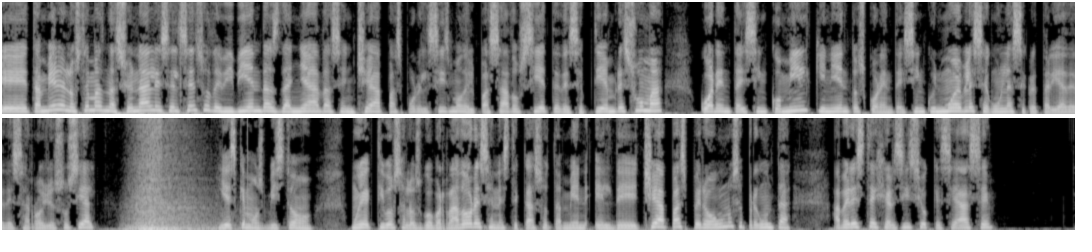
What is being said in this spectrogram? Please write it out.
Eh, también en los temas nacionales, el censo de viviendas dañadas en Chiapas por el sismo del pasado 7 de septiembre suma 45.545 inmuebles, según la Secretaría de Desarrollo Social. Y es que hemos visto muy activos a los gobernadores, en este caso también el de Chiapas, pero uno se pregunta, a ver, este ejercicio que se hace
